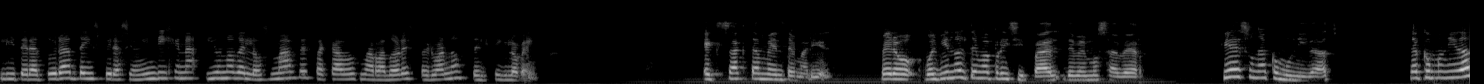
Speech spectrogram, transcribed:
literatura de inspiración indígena y uno de los más destacados narradores peruanos del siglo XX. Exactamente, Mariel. Pero volviendo al tema principal, debemos saber, ¿qué es una comunidad? La comunidad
